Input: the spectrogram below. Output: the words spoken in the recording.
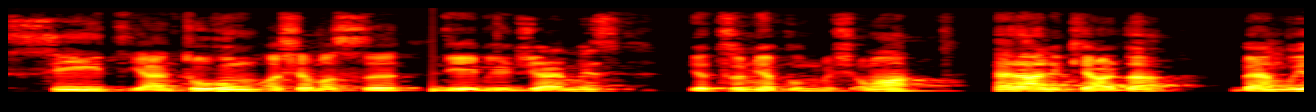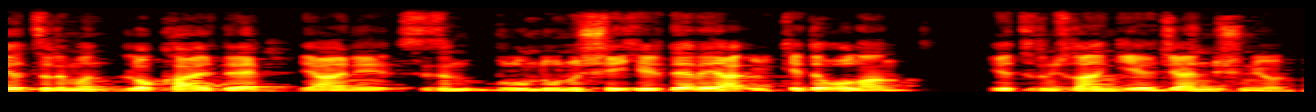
seed yani tohum aşaması diyebileceğimiz yatırım yapılmış. Ama her halükarda ben bu yatırımın lokalde yani sizin bulunduğunuz şehirde veya ülkede olan yatırımcıdan geleceğini düşünüyorum.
